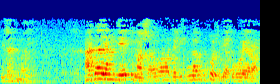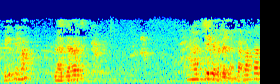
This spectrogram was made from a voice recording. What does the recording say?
Ini hadis kembali. Ada yang dia itu masya Allah jadi ulang betul seperti Abu Hurairah. Hidupnya mah belajar aja. Ngaji aja kerjanya, nggak makan,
